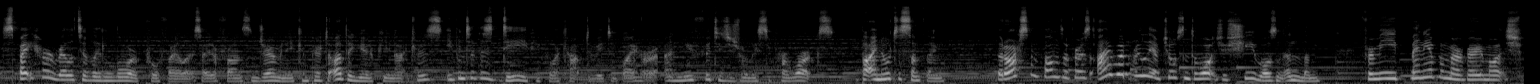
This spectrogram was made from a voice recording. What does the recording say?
Despite her relatively lower profile outside of France and Germany compared to other European actors, even to this day people are captivated by her and new footage is released of her works. But I noticed something. There are some films of hers I wouldn't really have chosen to watch if she wasn't in them. For me, many of them are very much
